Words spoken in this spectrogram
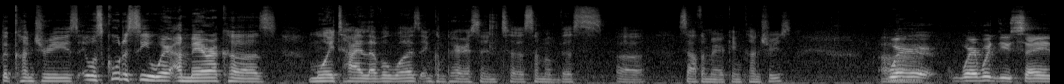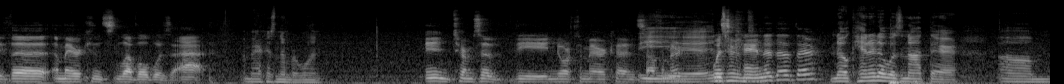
the countries, it was cool to see where America's Muay Thai level was in comparison to some of this uh, South American countries. Uh, where where would you say the Americans level was at America's number one. In terms of the North America and South Yeah, America? Was terms of- Canada there? No, Canada was not there. Um,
